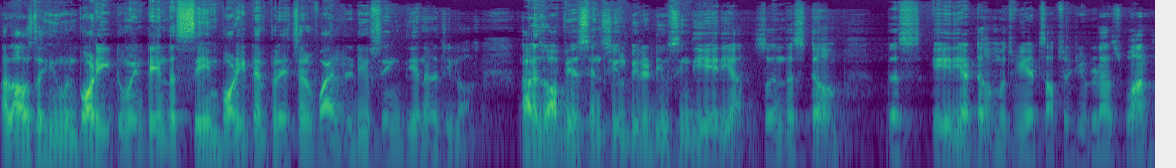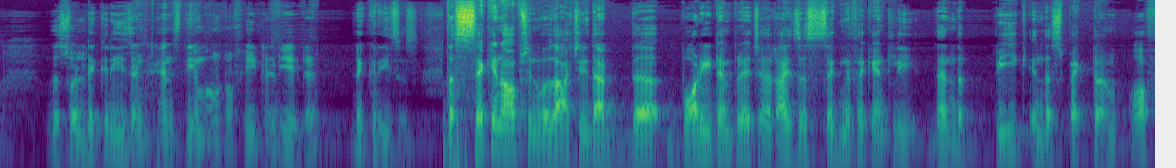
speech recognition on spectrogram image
allows the human body to maintain the same body temperature while reducing the energy loss. That is obvious since you will be reducing the area. So in this term, this area term which we had substituted as 1, this will decrease and hence the amount of heat radiated decreases. The second option was actually that the body temperature rises significantly then the peak in the spectrum of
